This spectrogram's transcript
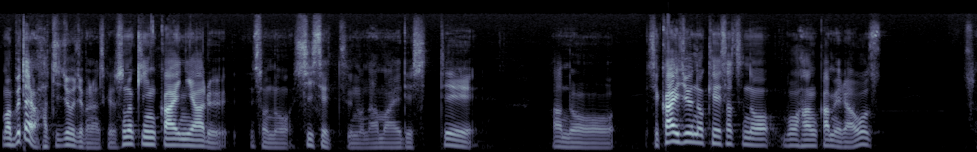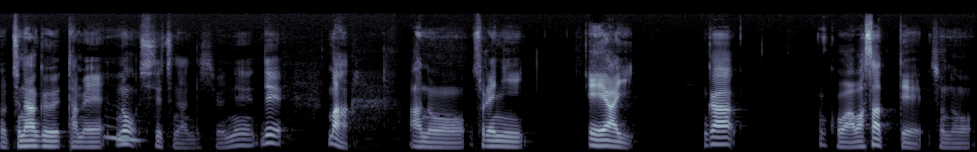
まあ、舞台は八丈島なんですけどその近海にあるその施設の名前でしてあの世界中の警察の防犯カメラをそのつなぐための施設なんですよね。でまああのそれに AI がこう合わさってその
